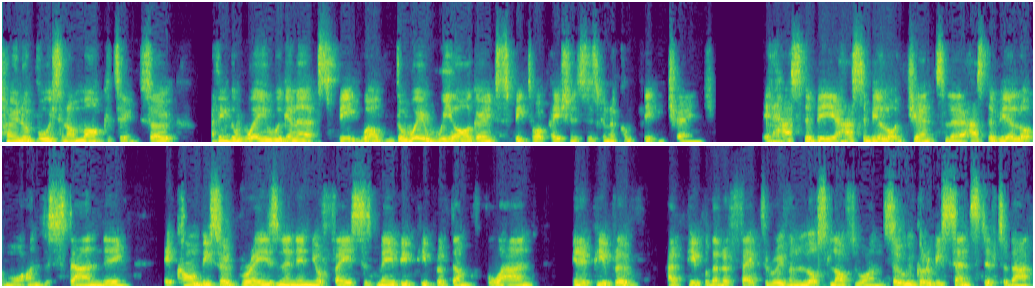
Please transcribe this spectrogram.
tone of voice and our marketing. So I think the way we're going to speak, well, the way we are going to speak to our patients is going to completely change. It has to be. It has to be a lot gentler. It has to be a lot more understanding. It can't be so brazen and in your face as maybe people have done beforehand. You know, people have had people that affected or even lost loved ones. So we've got to be sensitive to that.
